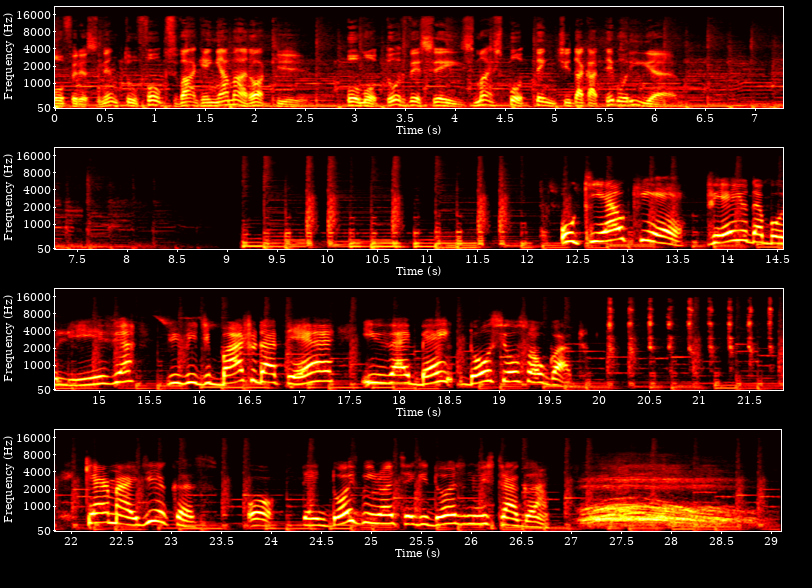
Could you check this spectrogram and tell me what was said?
Oferecimento Volkswagen Amarok. O motor V6 mais potente da categoria. O que é o que é? Veio da Bolívia, vive debaixo da terra e vai bem doce ou salgado. Quer mais dicas? Ó, oh, tem 2 milhões de seguidores no Instagram.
